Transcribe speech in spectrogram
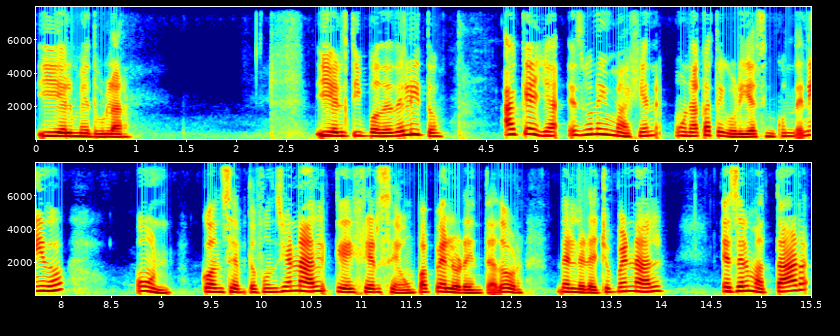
y el medular y el tipo de delito. Aquella es una imagen, una categoría sin contenido, un concepto funcional que ejerce un papel orientador del derecho penal, es el matar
